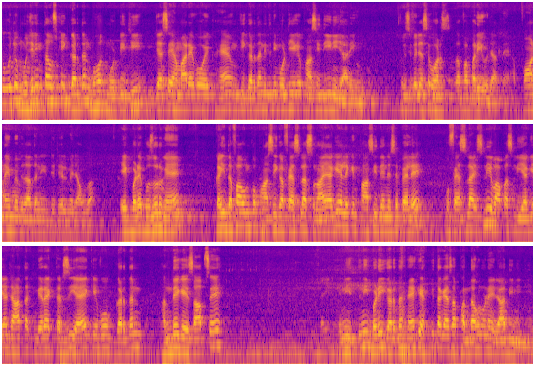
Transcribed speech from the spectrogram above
तो वो जो मुजरिम था, उसकी गर्दन बहुत मोटी थी। जैसे हमारे वो एक हैं, उनकी गर्दन इतनी मोटी है कि फांसी दी नहीं जा रही उनको। तो इसी वजह से वो हर दफ़ा बरी हो जाते हैं। अब कौन है, मैं ज़्यादा नहीं डिटेल में जाऊँगा। एक बड़े बुज़ुर्ग हैं, कई दफ़ा उनको फांसी का फ़ैसला सुनाया गया, लेकिन फांसी देने से पहले वो फ़ैसला इसलिए वापस लिया गया, जहाँ तक मेरा एक तर्जी है कि वो गर्दन फंदे के हिसाब से, यानी इतनी बड़ी गर्दन है कि अभी तक ऐसा फंदा उन्होंने ईजाद ही नहीं किया।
